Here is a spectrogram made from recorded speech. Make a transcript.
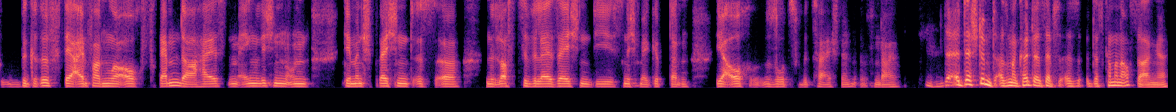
Begriff, der einfach nur auch Fremder heißt im Englischen und dementsprechend ist äh, eine Lost Civilization, die es nicht mehr gibt, dann ja auch so zu bezeichnen. Von daher. Mhm. Das stimmt. Also man könnte selbst, also das kann man auch sagen, ja.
